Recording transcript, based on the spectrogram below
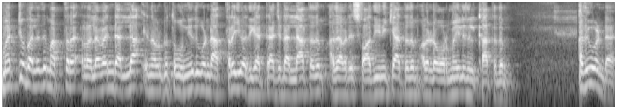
മറ്റു പലതും അത്ര റെലവന്റ് അല്ല എന്നവർക്ക് തോന്നിയത് കൊണ്ട് അത്രയും അധികം അറ്റാച്ച്ഡ് അല്ലാത്തതും അത് അവരെ സ്വാധീനിക്കാത്തതും അവരുടെ ഓർമ്മയിൽ നിൽക്കാത്തതും. അതുകൊണ്ട്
